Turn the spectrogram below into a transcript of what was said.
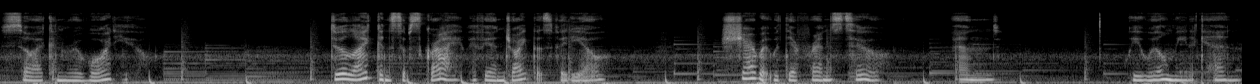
so I can reward you. Do like and subscribe if you enjoyed this video. Share it with your friends too, and we will meet again.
